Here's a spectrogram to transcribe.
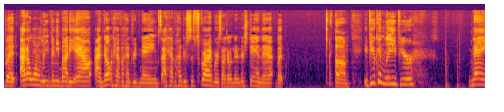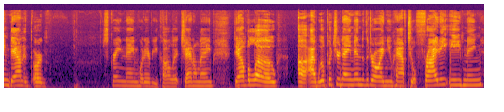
but I don't want to leave anybody out. I don't have 100 names. I have 100 subscribers. I don't understand that. But um, if you can leave your name down or screen name, whatever you call it, channel name, down below, uh, I will put your name into the drawing. You have till Friday evening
